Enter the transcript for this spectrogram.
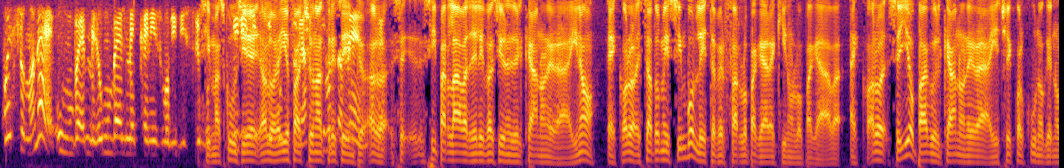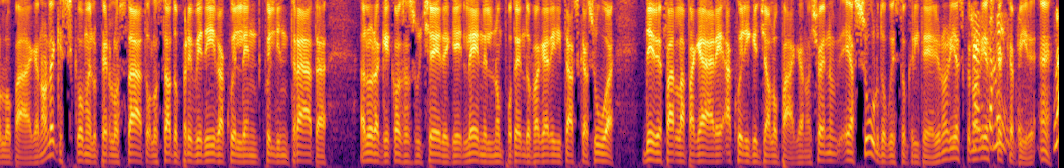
Questo non è un bel, un bel meccanismo di distribuzione. Sì, ma scusi, eh, allora io faccio un altro esempio. Allora, se, si parlava dell'evasione del canone RAI, no? Ecco, allora è stato messo in bolletta per farlo pagare a chi non lo pagava. Ecco, allora se io pago il canone RAI e c'è qualcuno che non lo paga, non è che siccome per lo Stato, lo Stato prevedeva quell'entrata allora che cosa succede? Che l'Enel non potendo pagare di tasca sua deve farla pagare a quelli che già lo pagano? Cioè, è assurdo questo criterio, non riesco, non riesco a capire. Eh. No,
